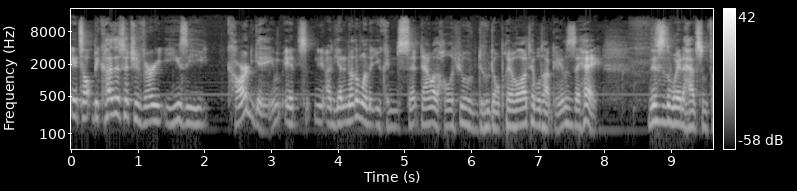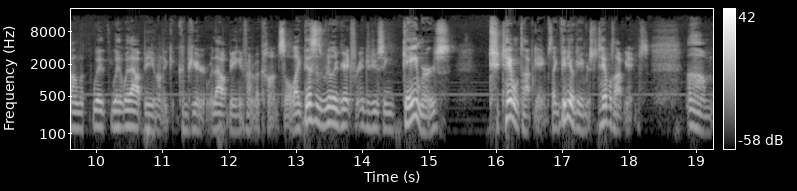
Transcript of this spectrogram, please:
it's all because it's such a very easy card game. It's yet another one that you can sit down with a whole bunch of people who, who don't play a whole lot of tabletop games and say, "Hey, this is the way to have some fun with, with, with without being on a computer, without being in front of a console. Like this is really great for introducing gamers to tabletop games, like video gamers to tabletop games. Um,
